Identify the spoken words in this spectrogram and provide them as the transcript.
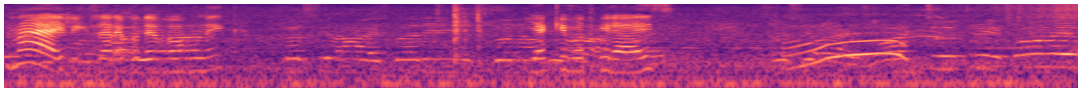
Смайлік, зараз буде вогник. Як і відхиляюсь. One, two, three! Fire,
